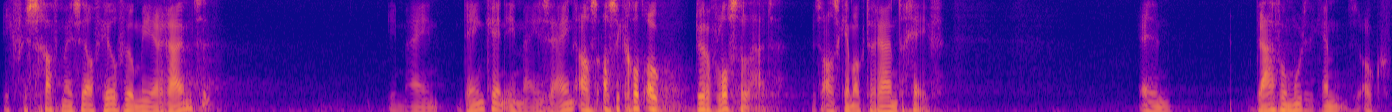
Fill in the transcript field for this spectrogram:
ik verschaf mijzelf heel veel meer ruimte in mijn denken en in mijn zijn, als, als ik God ook durf los te laten. Dus als ik hem ook de ruimte geef. En daarvoor moet ik hem dus ook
